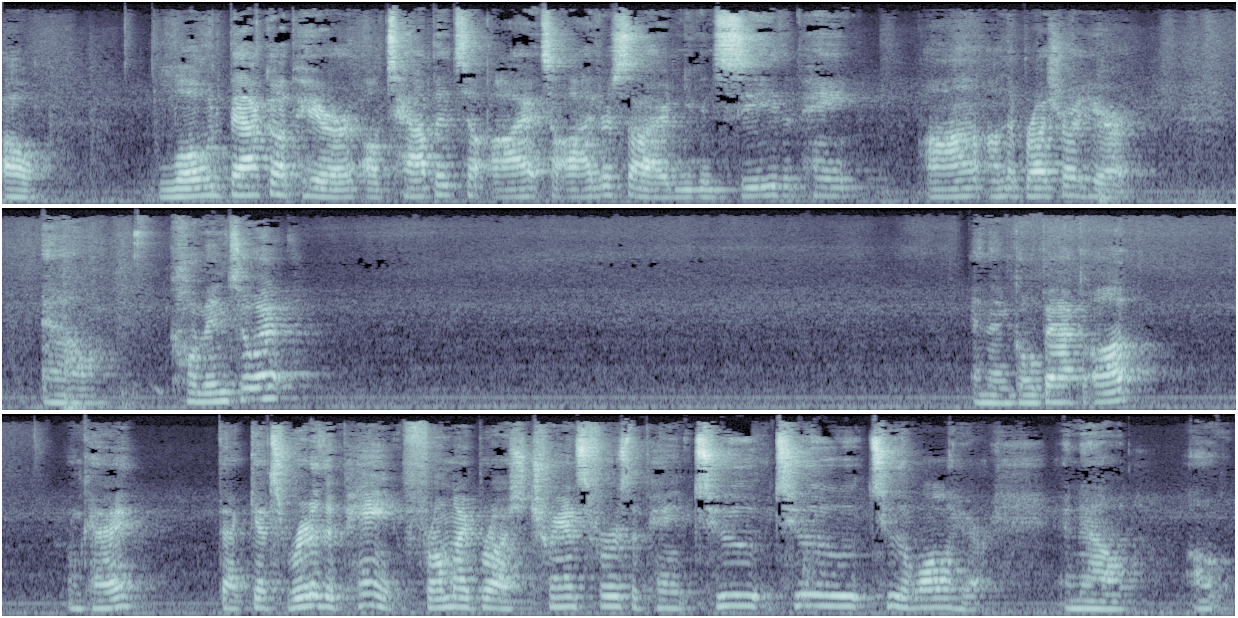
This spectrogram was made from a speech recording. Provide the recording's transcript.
I'll load back up here. I'll tap it to, eye, to either side and you can see the paint on, on the brush right here. And I'll come into it. And then go back up, okay? that gets rid of the paint from my brush, transfers the paint to, to, to the wall here. And now I'll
